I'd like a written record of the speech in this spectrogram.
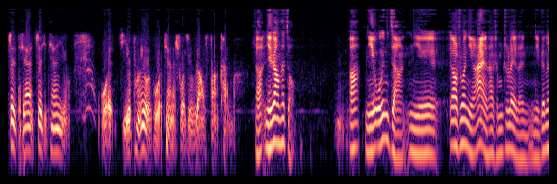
这几天这几天有我几个朋友给我天天说，就让我放开嘛。啊，你让他走。啊，你我跟你讲，你要说你爱他什么之类的，你跟他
